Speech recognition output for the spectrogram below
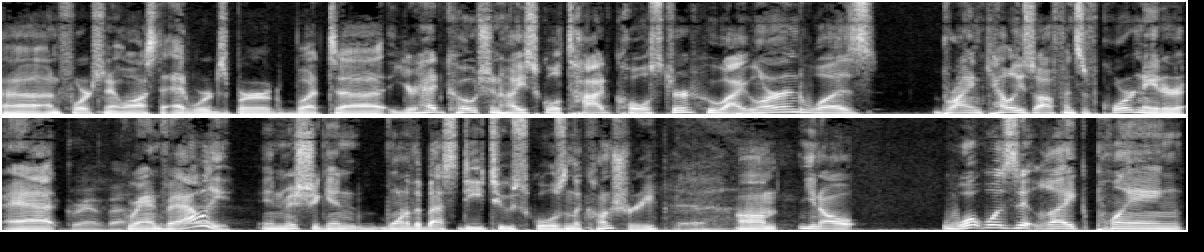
Uh, unfortunate loss to Edwardsburg, but uh, your head coach in high school, Todd Colster, who I learned was Brian Kelly's offensive coordinator at Grand Valley. in Michigan, one of the best D2 schools in the country. Um, you know, what was it like playing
